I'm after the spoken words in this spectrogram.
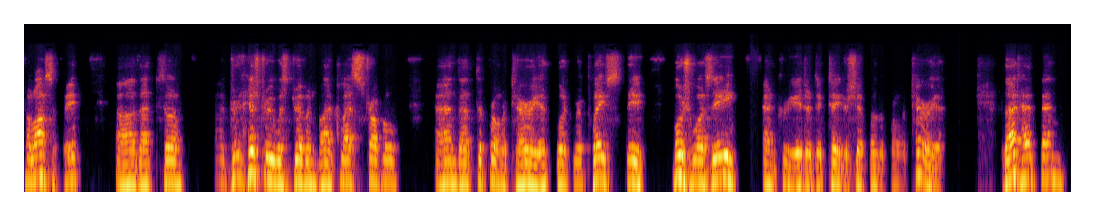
philosophy uh, that uh, history was driven by class struggle and that the proletariat would replace the bourgeoisie and create a dictatorship of the proletariat. That had been uh,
